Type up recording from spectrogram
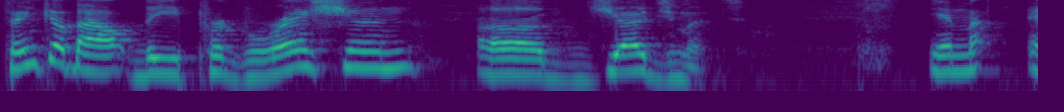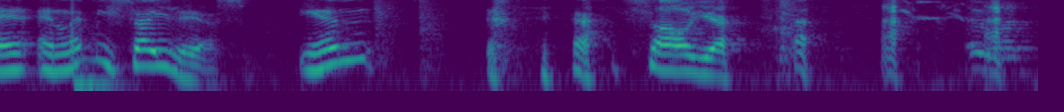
think about the progression of judgment. In my, and, and let me say this. In I saw you, was.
